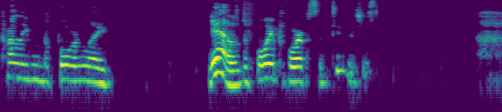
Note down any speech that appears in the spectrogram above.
probably even before like. Yeah, it was before before episode two. It's just.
